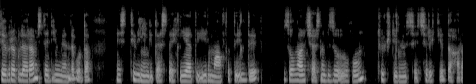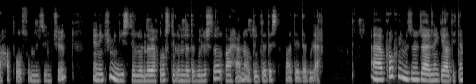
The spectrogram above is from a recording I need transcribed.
çevirə bilərəm. İstədiyim yəni burada Twinning-i dəstəkləyə 26 dildir. Biz onların içərisində bizə uyğun türk dilini seçirik ki, daha rahat olsun bizim üçün. Yəni kim ingilis dilində və ya rus dilində də bilirsə, layihəni o dildə də istifadə edə bilər. Profilimizin üzərinə gəldikdə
